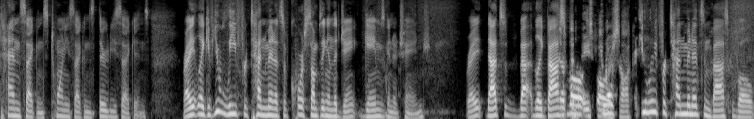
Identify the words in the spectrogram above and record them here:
10 seconds, 20 seconds, 30 seconds, right? Like if you leave for 10 minutes, of course something in the ja- game's going to change, right? That's ba- like basketball. baseball you or soccer. if you leave for 10 minutes in basketball,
